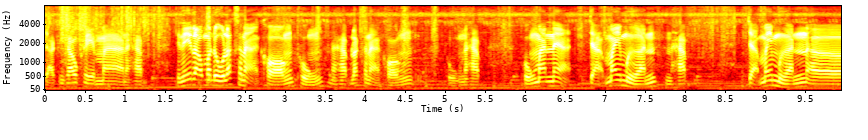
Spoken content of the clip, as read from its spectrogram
จากที่เขาเคลมมานะครับ ทีนี้เรามาดูลักษณะของถุงนะครับ ลักษณะของถุงนะครับ ถุงมันเนี่ยจะไม่เหมือนนะครับ จะไม่เหมือนออ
